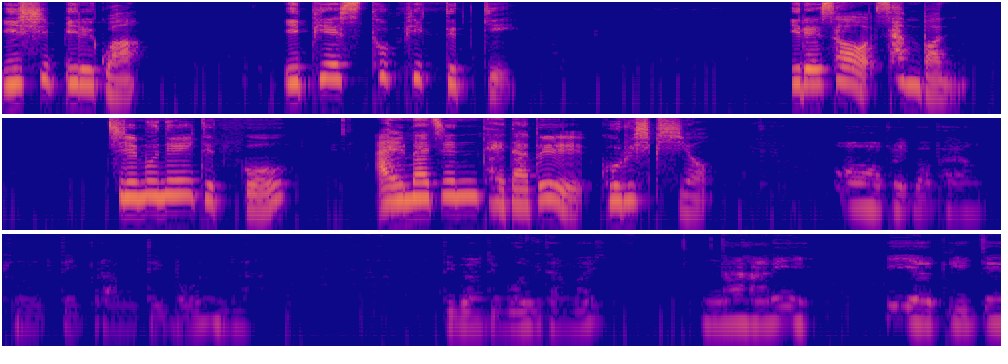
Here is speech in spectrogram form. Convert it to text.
이십일과 EPS 토픽 듣기 일에서삼 번 질문을 듣고 알맞은 대답을 고르십시오. អូព្រៃបកផាងទី5ទី4ណាទី5ទី4គេថាម៉េចណាហានេះអ៊ីយ៉ាគីជឺ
